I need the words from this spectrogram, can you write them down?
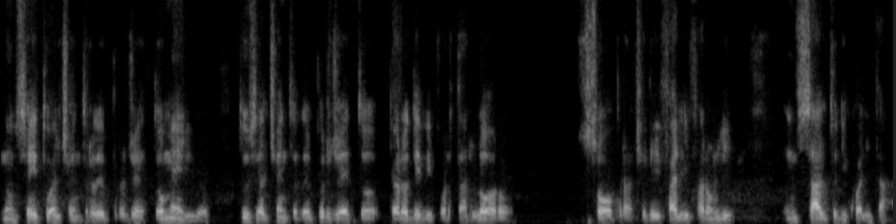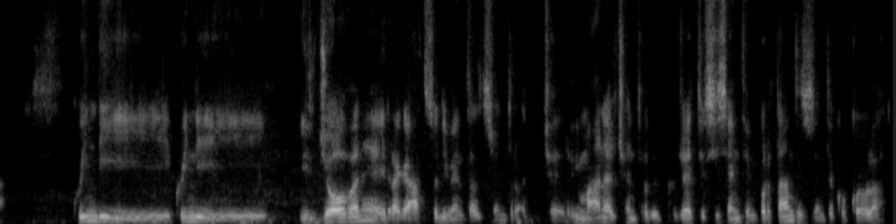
non sei tu al centro del progetto, o meglio, tu sei al centro del progetto, però devi portare loro sopra, cioè devi fargli fare un, un salto di qualità. Quindi, quindi il giovane, il ragazzo diventa al centro, cioè rimane al centro del progetto e si sente importante, si sente coccolato.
